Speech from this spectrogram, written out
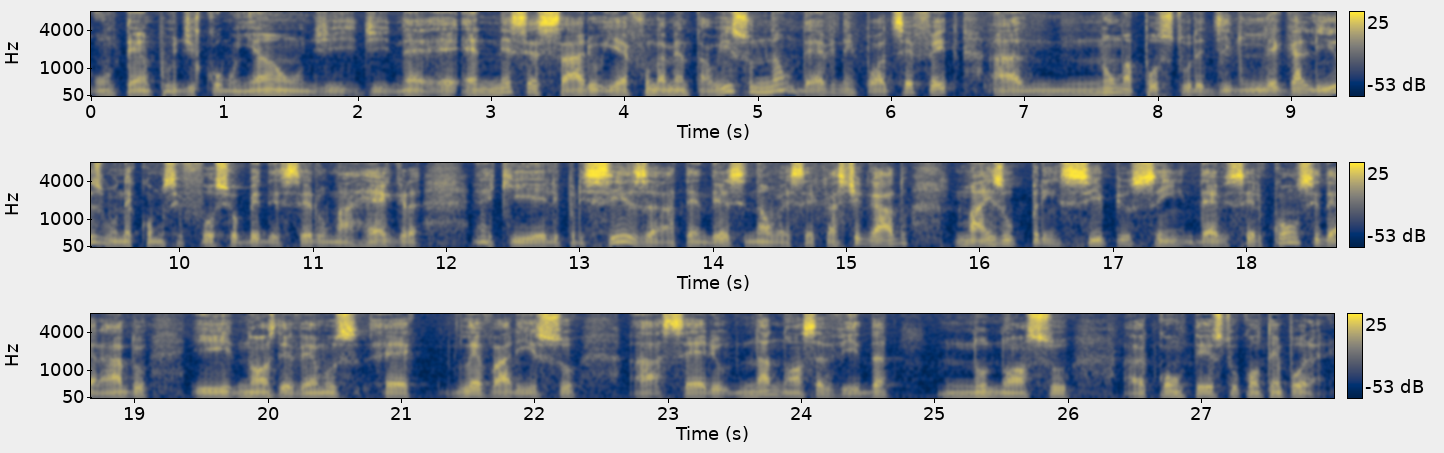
um tempo de comunhão, de, de né, é, é, necessário e é fundamental. Isso não deve nem pode ser feito ah, numa postura de legalismo, né, como se fosse obedecer uma regra é, que ele precisa atender, senão vai ser castigado, mas o princípio sim deve ser considerado e nós devemos é, levar isso sério na nossa vida, no nosso uh, contexto contemporâneo.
